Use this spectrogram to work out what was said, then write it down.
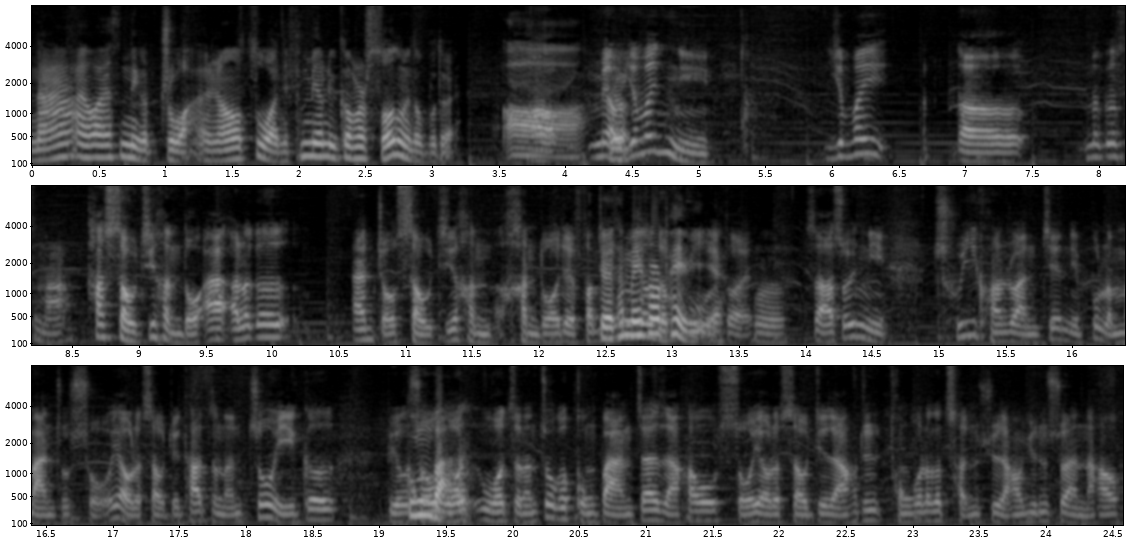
拿 iOS 那个转，然后做，你分辨率各方面所有东西都不对。啊，没有，因为你，因为呃，那个什么，他手机很多，啊呃，那个安卓手机很很多，就分对它没法都配比。不对，嗯，是啊，所以你出一款软件，你不能满足所有的手机，它只能做一个，比如说我我只能做个公版，再然后所有的手机，然后就通过那个程序，然后运算，然后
